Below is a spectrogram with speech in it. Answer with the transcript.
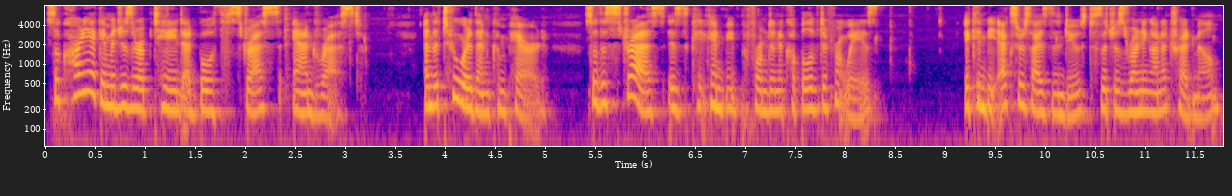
So cardiac images are obtained at both stress and rest, and the two are then compared. So the stress is, can be performed in a couple of different ways. It can be exercise-induced, such as running on a treadmill.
